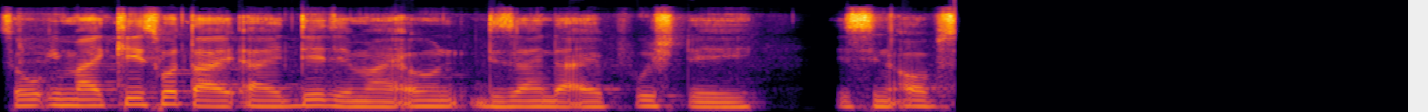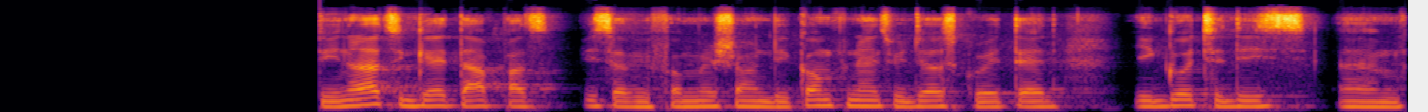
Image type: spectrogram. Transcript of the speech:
So in my case what i i did in my own design that i pushed the is in up. In order to get that piece of information the component we just created you go to this um,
